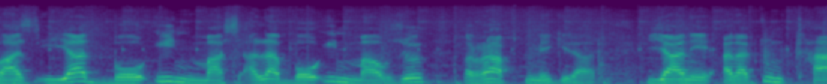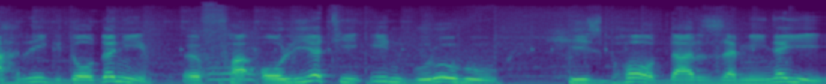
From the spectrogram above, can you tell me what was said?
وضعیت با این مسئله با این موضوع ربط می‌گیرد. یعنی انکتون تحریک دادنی فعالیت این گروه و حزب ها در زمینه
